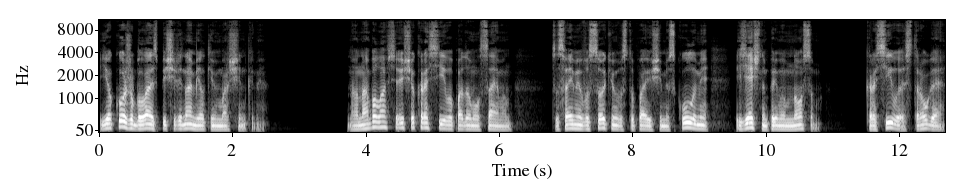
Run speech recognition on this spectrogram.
Ее кожа была испещрена мелкими морщинками. Но она была все еще красива, подумал Саймон, со своими высокими выступающими скулами, изящным прямым носом. Красивая, строгая,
